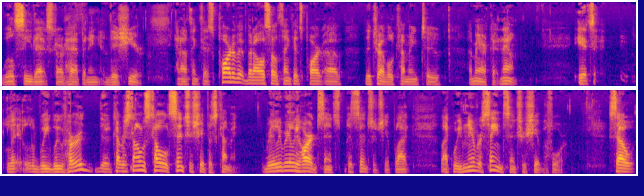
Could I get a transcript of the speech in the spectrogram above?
we'll see that start happening this year. And I think that's part of it, but I also think it's part of the trouble coming to America. Now, it's we we've heard the Coverstone was told censorship is coming. Really, really hard censorship, like like we've never seen censorship before. So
